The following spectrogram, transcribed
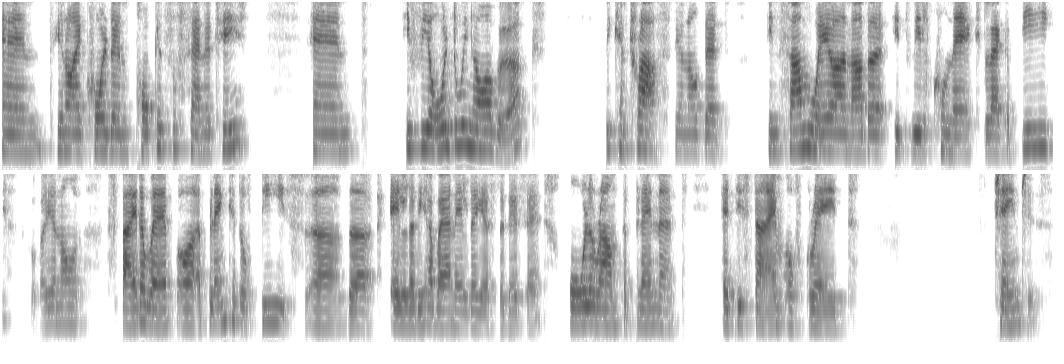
And, you know, I call them pockets of sanity. And if we are all doing our work, we can trust, you know, that in some way or another it will connect like a big, you know, spider web or a blanket of peace, uh, the elder, the Hawaiian elder yesterday said, all around the planet at this time of great changes.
